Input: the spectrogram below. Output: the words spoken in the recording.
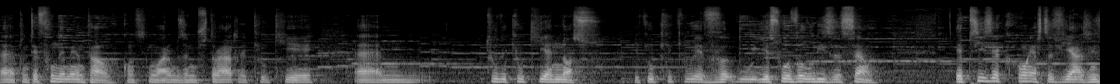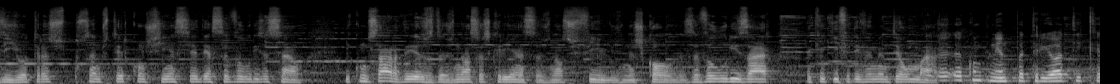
Uh, portanto, é fundamental continuarmos a mostrar aquilo que é um, tudo aquilo que é nosso aquilo que, aquilo é, e a sua valorização. É preciso é que com estas viagens e outras possamos ter consciência dessa valorização e começar desde as nossas crianças, nossos filhos, nas escolas, a valorizar aquilo que efetivamente é o mar. A componente patriótica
